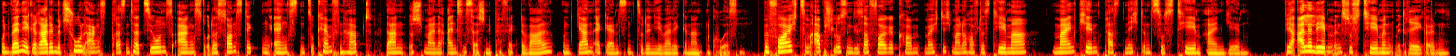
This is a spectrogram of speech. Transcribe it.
Und wenn ihr gerade mit Schulangst, Präsentationsangst oder sonstigen Ängsten zu kämpfen habt, dann ist meine Einzelsession die perfekte Wahl und gern ergänzend zu den jeweilig genannten Kursen. Bevor ich zum Abschluss in dieser Folge komme, möchte ich mal noch auf das Thema Mein Kind passt nicht ins System eingehen. Wir alle leben in Systemen mit Regeln.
